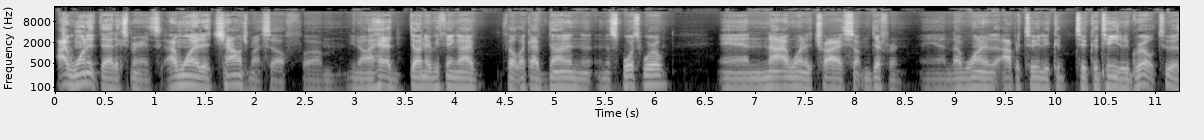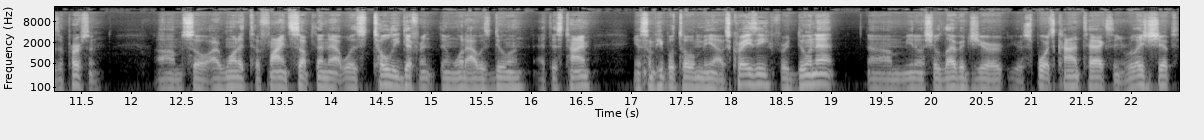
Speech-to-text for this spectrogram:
I wanted that experience. I wanted to challenge myself. Um, you know, I had done everything I felt like I've done in the, in the, sports world, and now I wanted to try something different. And I wanted the opportunity to, to continue to grow too as a person. Um, so I wanted to find something that was totally different than what I was doing at this time. You know, some people told me I was crazy for doing that. Um, you know, should leverage your your sports contacts and your relationships.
